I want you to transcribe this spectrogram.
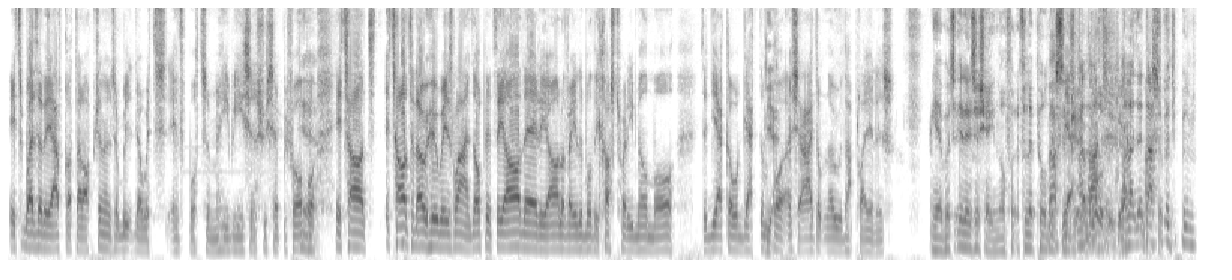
it's whether they have got that option. And so we you know it's if buts and maybe since we said before, Yeah. but it's hard. It's hard to know who is lined up. If they are there, they are available. They cost twenty mil more. Then yeah, go and get them. Yeah. But I say I don't know who that player is. Yeah, but it is a shame though for, for Liverpool. this Massive shame, And of that- course and yeah, that's, it's-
